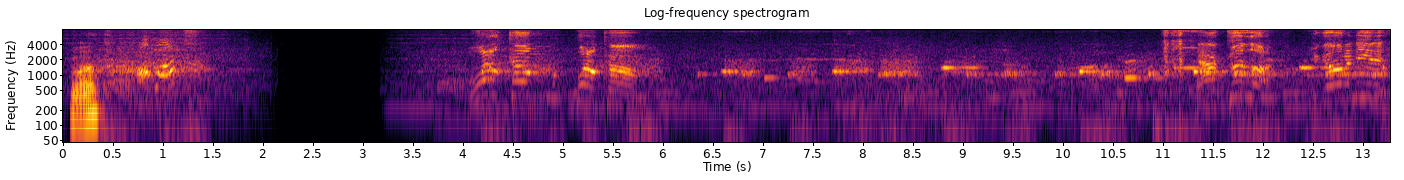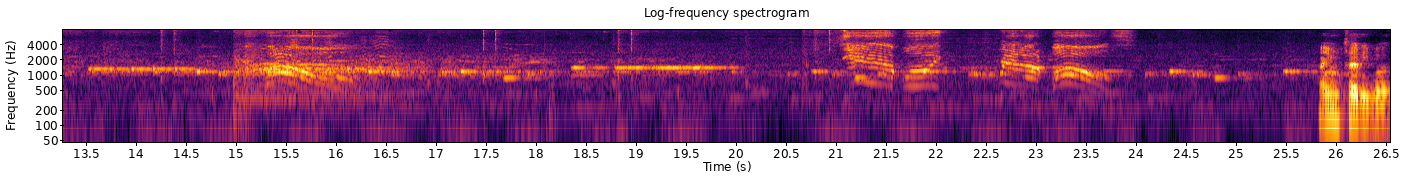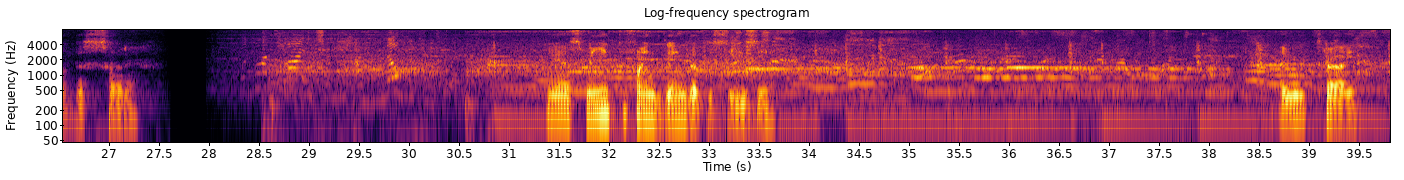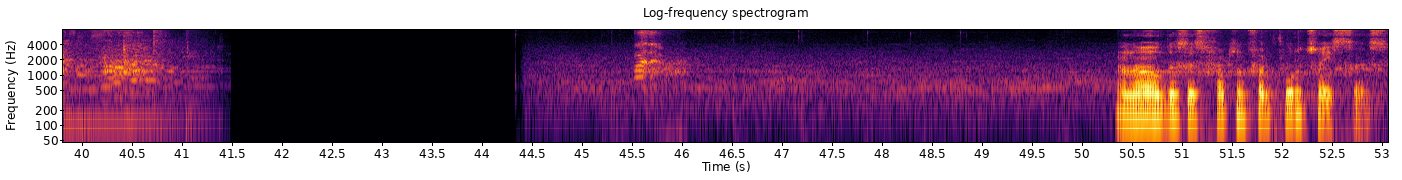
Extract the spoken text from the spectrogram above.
What? Welcome, welcome. Now, good luck. You're gonna need it. Wow! Yeah, boy! Ran out of balls. I'm terrible at this, sorry. Yes, we need to find game that is easy. I will try. Oh no, this is fucking for purchases.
